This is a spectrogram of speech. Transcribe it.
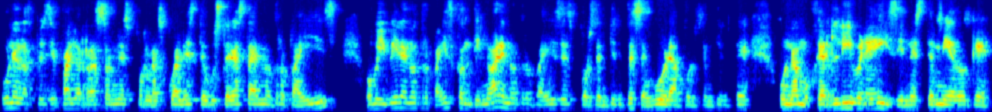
una de las principales razones por las cuales te gustaría estar en otro país o vivir en otro país, continuar en otro país es por sentirte segura, por sentirte una mujer libre y sin este miedo que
